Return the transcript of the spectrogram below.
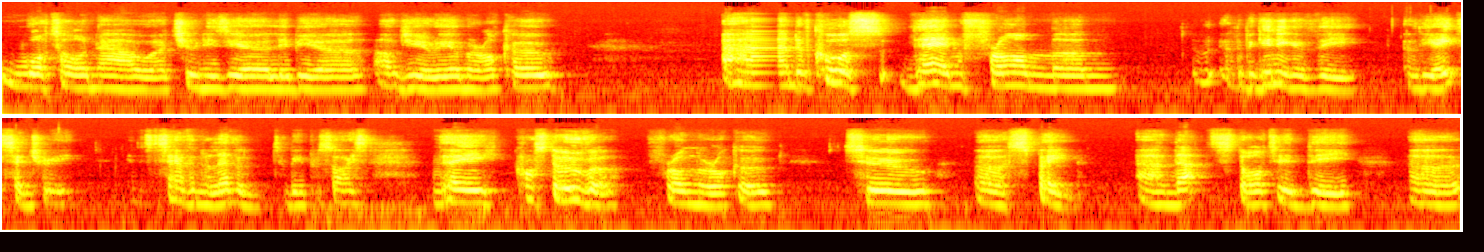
what are now uh, Tunisia, Libya, Algeria, Morocco. And of course, then from um, the beginning of the of the eighth century, 711 to be precise, they crossed over from Morocco to uh, Spain, and that started the uh,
